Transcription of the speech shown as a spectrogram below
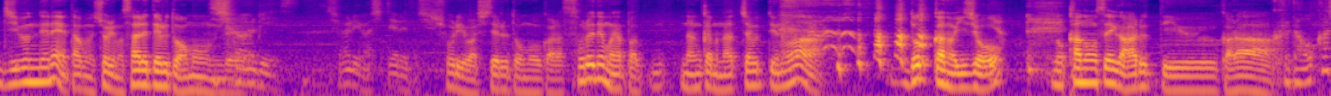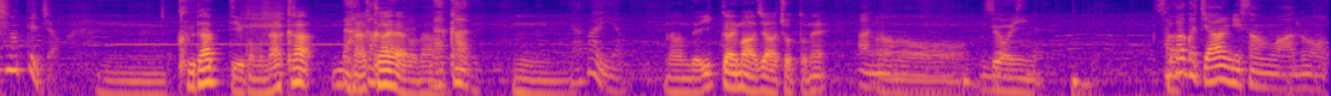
自分でね多分処理もされてるとは思うんで。処理処理はしてるでし処理はしてると思うからそれでもやっぱ何回もなっちゃうっていうのは どっかの異常の可能性があるっていうから。ょ管おかしなってんじゃん管っていうかもう中中中やろな、中身。うん、やばいやん。なんで一回まあじゃあちょっとねあのあのー病院そうですね。坂口杏里さんはあの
